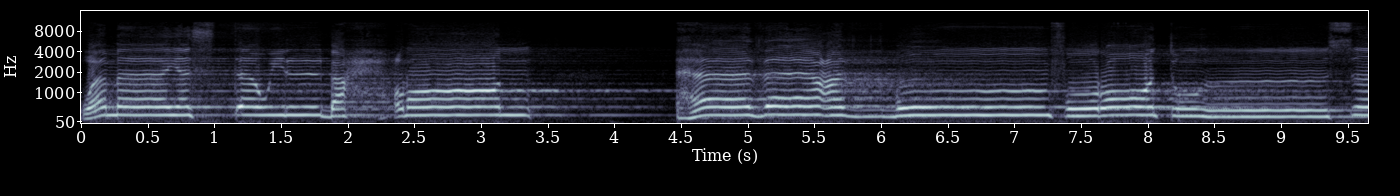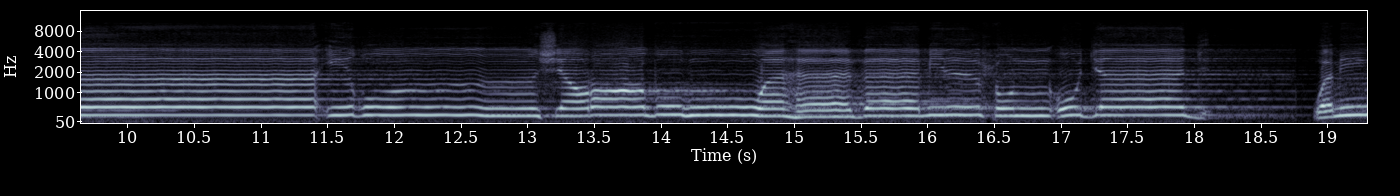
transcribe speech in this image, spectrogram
وما يستوي البحران هذا عذب فرات سائغ شرابه وهذا ملح أجاج ومن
